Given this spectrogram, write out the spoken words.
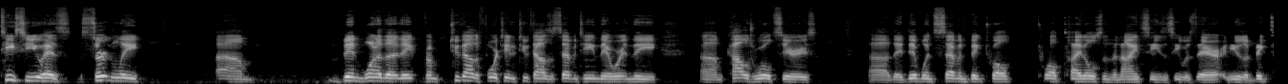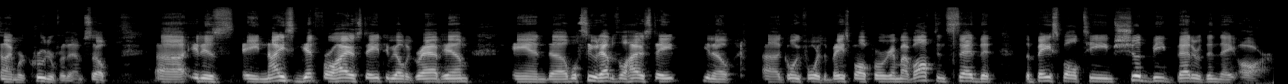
TCU has certainly um, been one of the they, from 2014 to 2017 they were in the um, College World Series. Uh, they did win seven Big 12, 12 titles in the nine seasons he was there, and he was a big time recruiter for them. So uh, it is a nice get for Ohio State to be able to grab him, and uh, we'll see what happens with Ohio State. You know, uh, going forward, with the baseball program. I've often said that the baseball team should be better than they are,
